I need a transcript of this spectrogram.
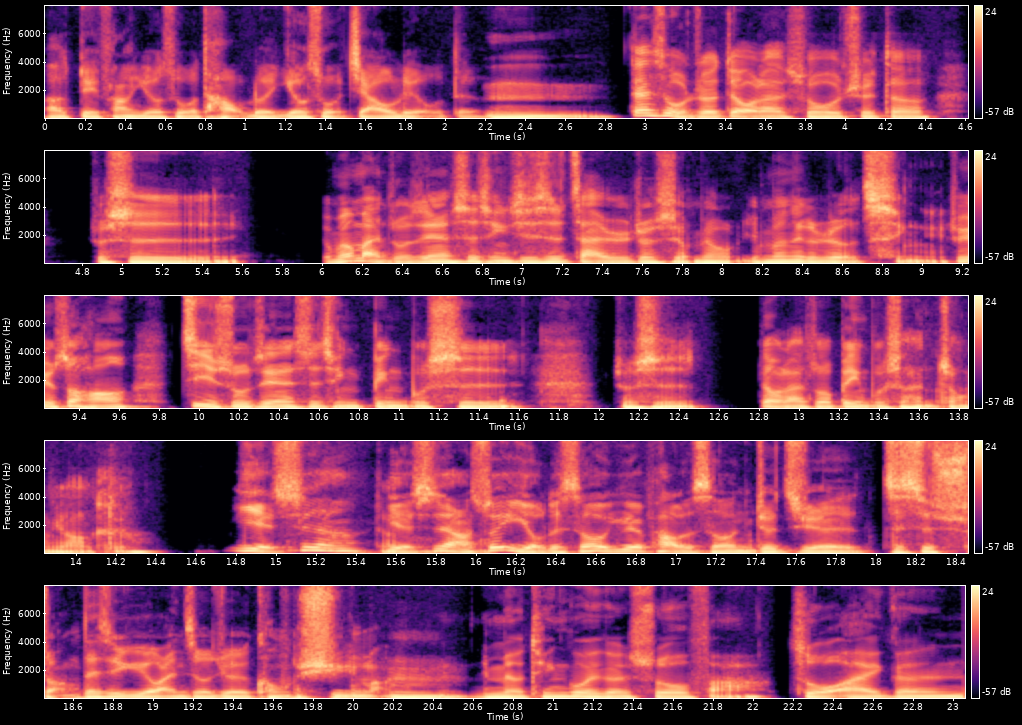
呃对方有所讨论、有所交流的。嗯，但是我觉得对我来说，我觉得就是有没有满足这件事情，其实在于就是有没有有没有那个热情。就有时候好像技术这件事情，并不是就是对我来说，并不是很重要的。也是啊，也是啊，所以有的时候约炮的时候，你就觉得只是爽，但是约完之后就会空虚嘛。嗯，你没有听过一个说法，做爱跟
